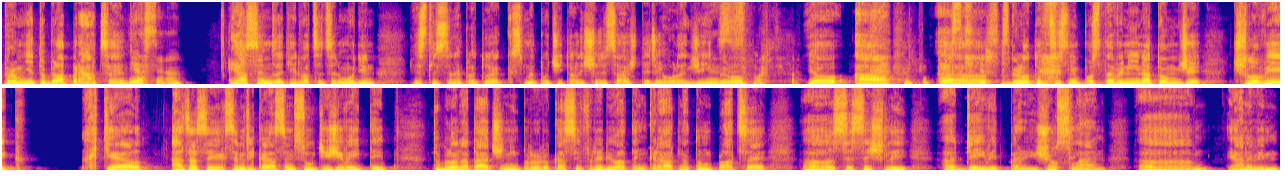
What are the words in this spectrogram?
pro mě to byla práce. Jasně. Já jsem za těch 27 hodin, jestli se nepletu, jak jsme počítali 64 holek, že jich bylo. Ježišmarja. Jo, a, a bylo to přesně postavené na tom, že člověk chtěl, a zase, jak jsem říkal, já jsem soutěživý typ, to bylo natáčení pro Roka Sifredio a tenkrát na tom place uh, se sešli uh, David Perry, Jocelyn, uh, já nevím,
